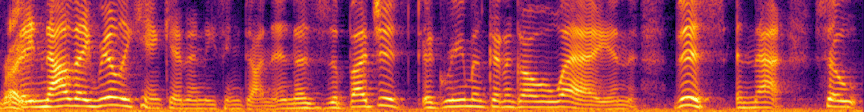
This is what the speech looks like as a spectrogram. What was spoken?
Right. they now they really can't get anything done. And is the budget agreement going to go away? And this and that. So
